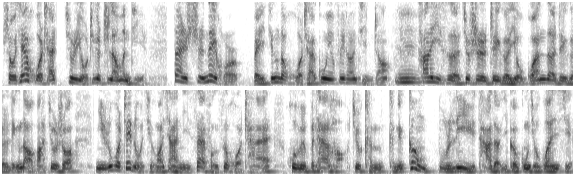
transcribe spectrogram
首先火柴就是有这个质量问题，但是那会儿北京的火柴供应非常紧张，嗯，他的意思就是这个有关的这个领导吧，就是说你如果这种情况下你再讽刺火柴，会不会不太好？就肯肯定更不利于他的一个供求关系，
